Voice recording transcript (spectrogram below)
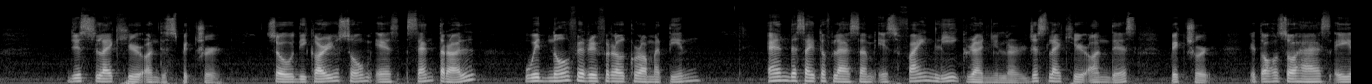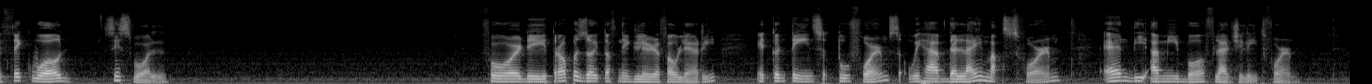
just like here on this picture. So the karyosome is central with no peripheral chromatin and the cytoplasm is finely granular, just like here on this picture. It also has a thick-walled cyst wall. For the trophozoite of Naegleria fowleri, it contains two forms. We have the Limax form and the amoeboflagellate form.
